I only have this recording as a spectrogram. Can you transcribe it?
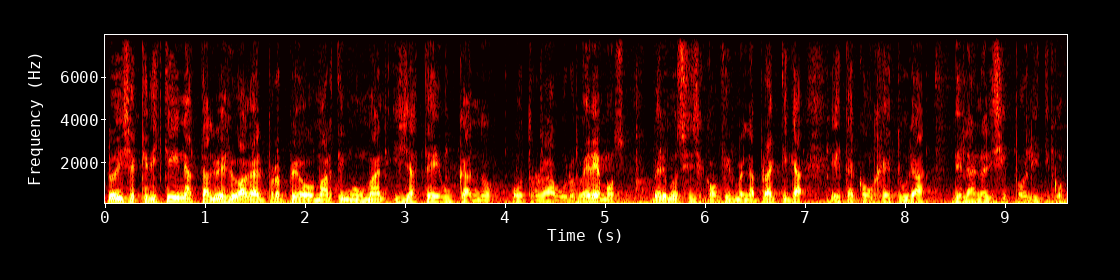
lo dice Cristina, tal vez lo haga el propio Martín Guzmán y ya esté buscando otro laburo. Veremos, veremos si se confirma en la práctica esta conjetura del análisis político.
